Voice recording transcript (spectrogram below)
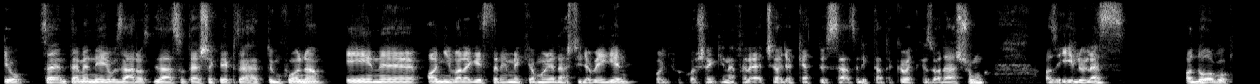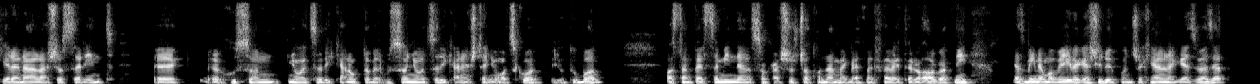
Jó, szerintem ennél jobb zászlót el se képzelhettünk volna. Én e, annyival egészteném még ki a magyarást így a végén, hogy akkor senki ne felejtse, hogy a 200 tehát a következő adásunk, az élő lesz. A dolgok jelenállása szerint 28-án, október 28-án este 8-kor a YouTube-on. Aztán persze minden szokásos csatornán meg lehet majd felvételről hallgatni. Ez még nem a végleges időpont, csak jelenleg ez vezet.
